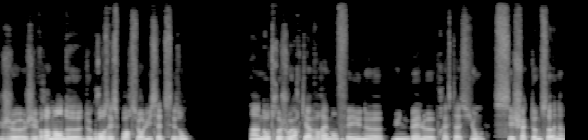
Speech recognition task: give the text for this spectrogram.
j'ai vraiment de, de gros espoirs sur lui cette saison. Un autre joueur qui a vraiment fait une, une belle prestation, c'est Shaq Thompson,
